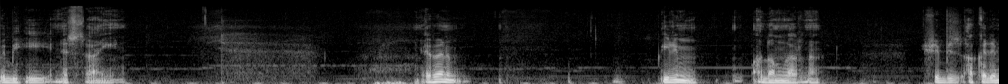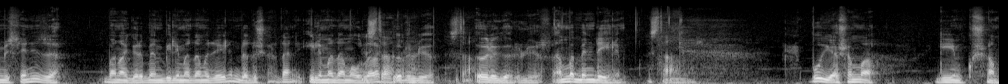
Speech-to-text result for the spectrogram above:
ve bihi nesta'in. Efendim, ilim adamlarının, işte biz akademisyeniz ya, bana göre ben bilim adamı değilim de dışarıdan ilim adamı olarak Estağfurullah. görülüyor. Estağfurullah. Öyle görülüyoruz. Ama ben değilim. Estağfurullah. Bu yaşama, giyim kuşam,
